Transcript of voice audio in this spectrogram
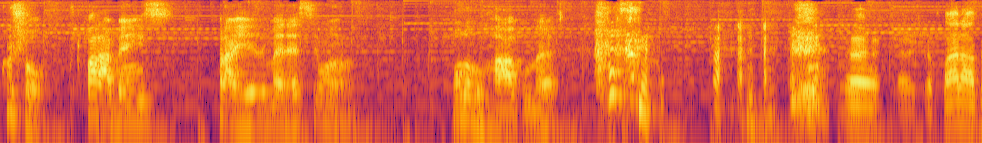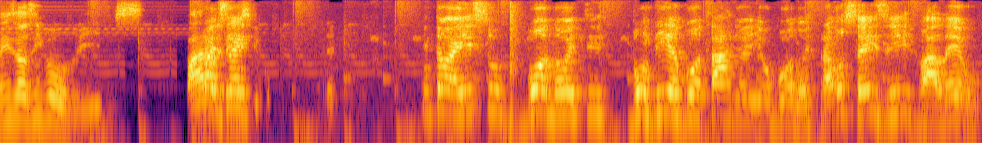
Khrushchev. Parabéns para ele, merece uma rola no rabo, né? É, é, parabéns aos envolvidos. Parabéns. É. Então é isso, boa noite, bom dia, boa tarde aí, ou boa noite para vocês e valeu!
